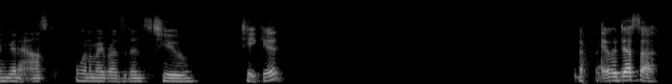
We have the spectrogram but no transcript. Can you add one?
I'm gonna ask one of my residents to take it. Okay, Odessa,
